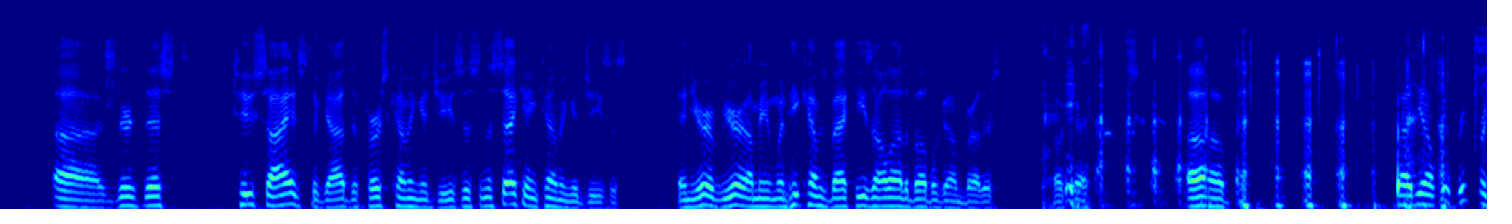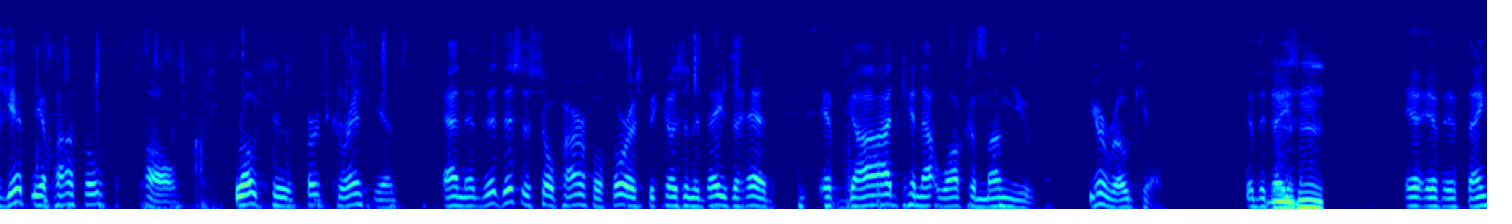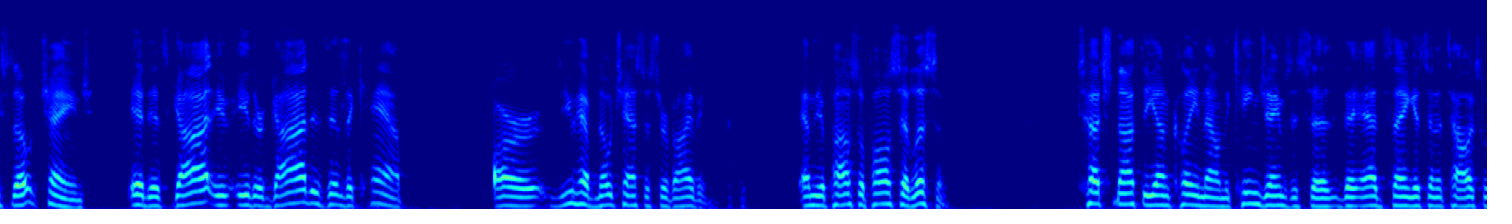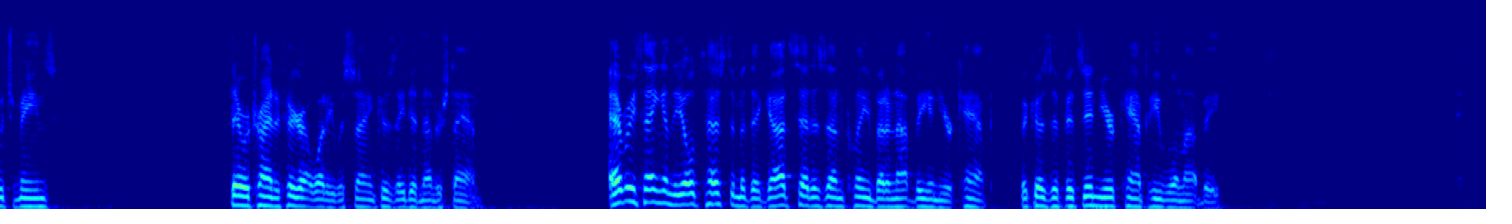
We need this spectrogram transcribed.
uh, there's just two sides to God: the first coming of Jesus and the second coming of Jesus. And you're you're I mean, when he comes back, he's all out of bubble gum, brothers. Okay. Uh, but you know, we, we forget the apostle Paul wrote to First Corinthians, and th- this is so powerful for us because in the days ahead, if God cannot walk among you, you're roadkill. In the days, Mhm. If if things don't change, it it's God. Either God is in the camp, or you have no chance of surviving. And the apostle Paul said, "Listen." touch not the unclean. Now in the King James it says they add thing, it's in italics, which means they were trying to figure out what he was saying because they didn't understand. Everything in the Old Testament that God said is unclean better not be in your camp, because if it's in your camp, he will not be.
